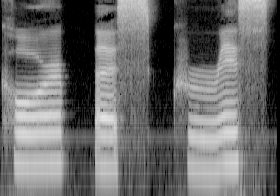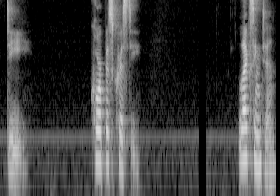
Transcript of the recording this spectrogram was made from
Corpus Christi. Corpus Christi. Lexington.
